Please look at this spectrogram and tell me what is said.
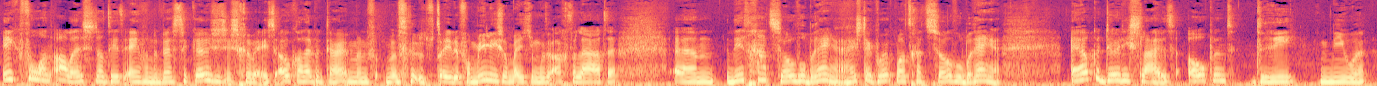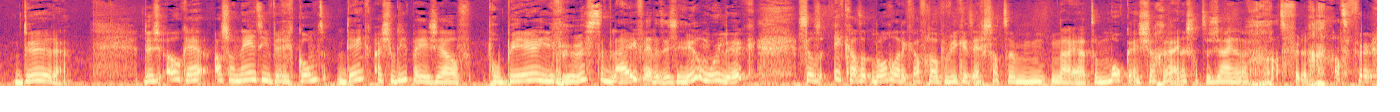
Ik voel aan alles dat dit een van de beste keuzes is geweest. Ook al heb ik daar mijn, tweede familie zo'n beetje moeten achterlaten. Um, dit gaat zoveel brengen. Hashtag workmode gaat zoveel brengen. Elke deur die sluit, opent drie nieuwe deuren. Dus ook hè, als zo'n negatief bericht komt, denk alsjeblieft bij jezelf. Probeer je bewust te blijven. En dat is heel moeilijk. Zelfs ik had het nog, dat ik afgelopen weekend echt zat te, nou ja, te mokken en chagrijnig zat te zijn. En dan gadver, de gadver.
